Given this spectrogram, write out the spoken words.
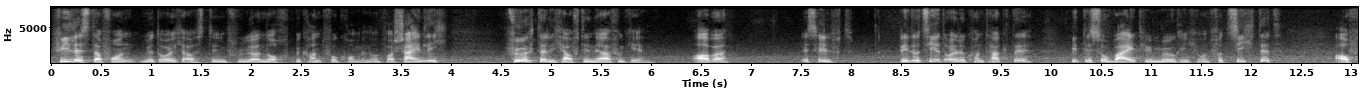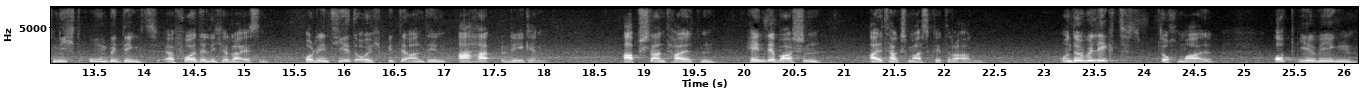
Vieles davon wird euch aus dem Frühjahr noch bekannt vorkommen und wahrscheinlich fürchterlich auf die Nerven gehen. Aber es hilft. Reduziert eure Kontakte bitte so weit wie möglich und verzichtet auf nicht unbedingt erforderliche Reisen. Orientiert euch bitte an den AHA-Regeln. Abstand halten, Hände waschen, Alltagsmaske tragen. Und überlegt doch mal, ob ihr wegen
